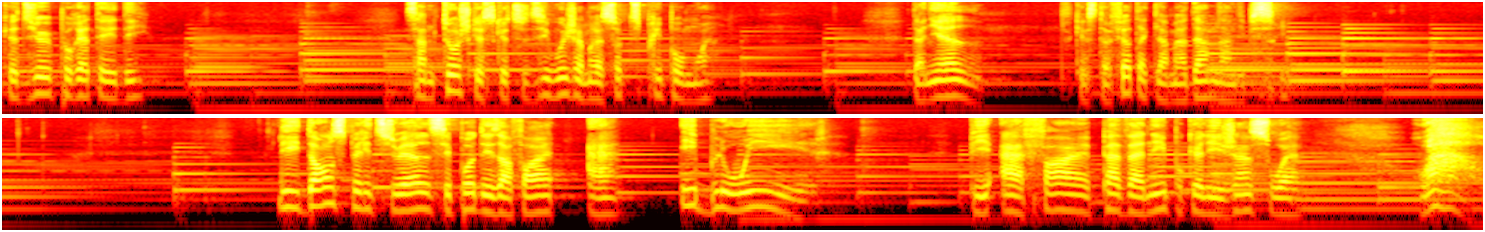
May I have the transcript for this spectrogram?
Que Dieu pourrait t'aider. Ça me touche que ce que tu dis, oui, j'aimerais ça que tu pries pour moi. Daniel, qu'est-ce que tu as fait avec la madame dans l'épicerie? Les dons spirituels, ce n'est pas des affaires à éblouir, puis à faire pavaner pour que les gens soient Wow!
